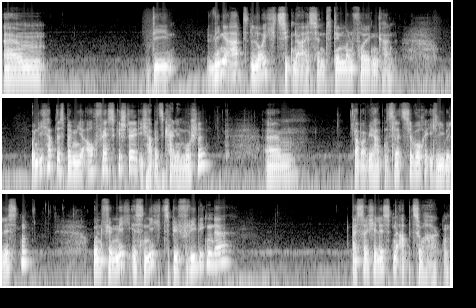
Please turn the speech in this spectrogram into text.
ähm, die wie eine Art Leuchtsignal sind, denen man folgen kann. Und ich habe das bei mir auch festgestellt. Ich habe jetzt keine Muschel, ähm, aber wir hatten es letzte Woche. Ich liebe Listen. Und für mich ist nichts befriedigender, als solche Listen abzuhaken.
